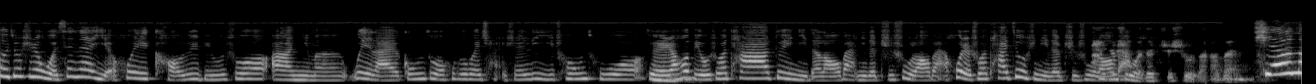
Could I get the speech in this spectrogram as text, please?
有就是我现在也会考虑，比如说啊，你们未来工作会不会产生利益冲突？对，然后嗯比如说他对你的老板，你的直属老板，或者说他就是你的直属老板是。我的直属老板。天呐，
